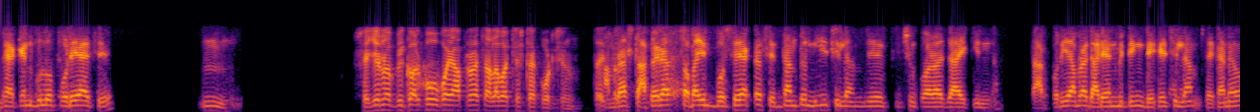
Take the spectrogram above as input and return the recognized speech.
ভ্যাকেন্টগুলো পড়ে আছে। হুম। সেই জন্য বিকল্প উপায় আপনারা চালাবার চেষ্টা করছেন তাই? আমরা স্টাফেরা সবাই বসে একটা সিদ্ধান্ত নিয়েছিলাম যে কিছু করা যায় কিনা। তারপরেই আমরা গার্ডিয়ান মিটিং ডেকেছিলাম সেখানেও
